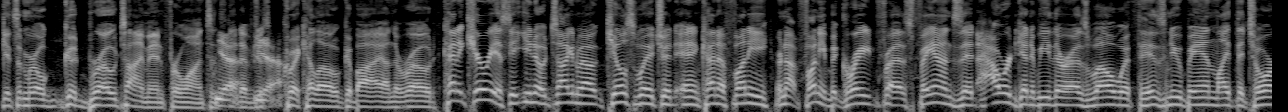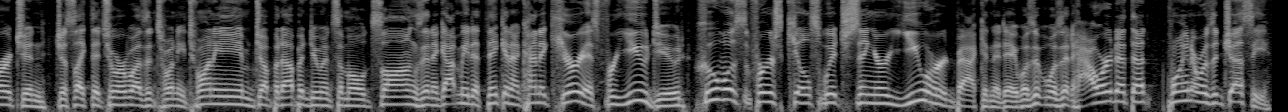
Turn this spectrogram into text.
Get some real good bro time in for once instead Yeah, of just yeah. quick hello, goodbye on the road. Kind of curious, you know, talking about Killswitch and, and kind of funny, or not funny, but great for as fans that Howard going to be there as well with his new band, Light the Torch. And just like the tour was in 2020, him jumping up and doing some old songs. And it got me to thinking, I'm kind of curious for you, dude, who was the first Killswitch singer you heard back in the day? Was it, was it Howard at that point or was it Jesse?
